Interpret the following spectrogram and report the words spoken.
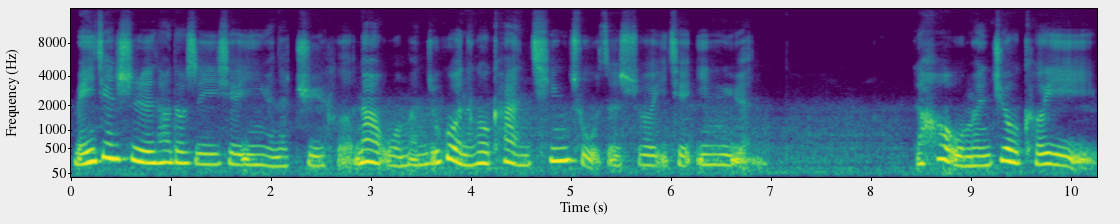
每一件事它都是一些因缘的聚合。那我们如果能够看清楚这说一切因缘，然后我们就可以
